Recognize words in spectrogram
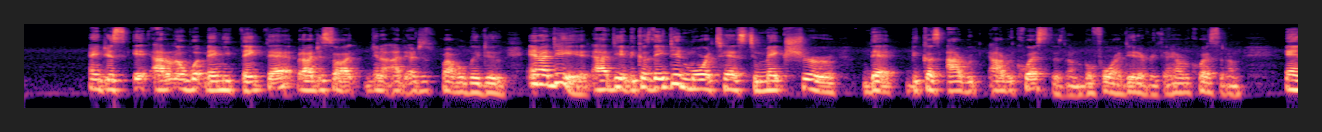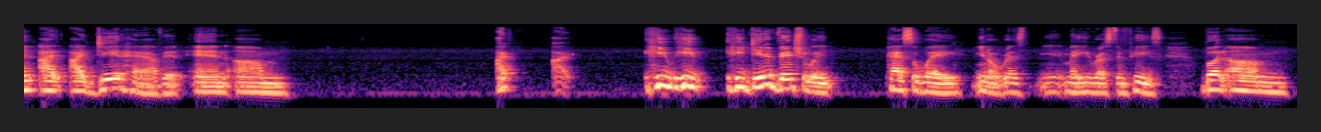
and just it, I don't know what made me think that, but I just thought you know I, I just probably do, and I did I did because they did more tests to make sure that because I re, I requested them before I did everything I requested them, and I I did have it and um. I he he he did eventually pass away you know rest may he rest in peace but um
